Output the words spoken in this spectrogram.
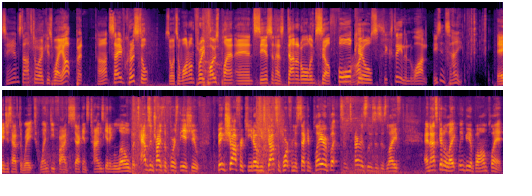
Zan starts to work his way up, but can't save kRYSTAL. So it's a one-on-three post plant, and syrsoN has done it all himself. Four Right. kills. 16 and 1. He's insane. They just have to wait 25 seconds. Time's getting low, but tabseN tries to force the issue. Big shot for k1to. He's got support from his second player, but Xantares loses his life. And that's going to likely be a bomb plant.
